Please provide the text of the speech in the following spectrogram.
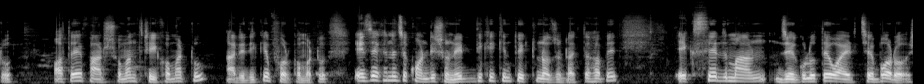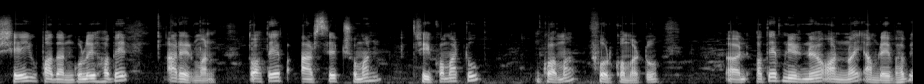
টু অতএব আর সমান থ্রি কমা টু আর এদিকে ফোর কমা টু এই যে এখানে যে কন্ডিশন এর দিকে কিন্তু একটু নজর রাখতে হবে। এক্সের মান যেগুলোতে ওয়াইয়ের চেয়ে বড়, সেই উপাদানগুলোই হবে আর এর মান। তো অতএব আর সেট সমান three comma two comma four comma two অতএব নির্ণয় অন্যয় আমরা এভাবে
